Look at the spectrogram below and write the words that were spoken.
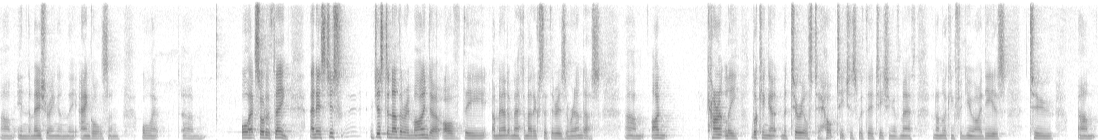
um, in the measuring and the angles and all that, um, all that sort of thing. And it's just just another reminder of the amount of mathematics that there is around us. Um, I'm currently looking at materials to help teachers with their teaching of math and I'm looking for new ideas to um,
